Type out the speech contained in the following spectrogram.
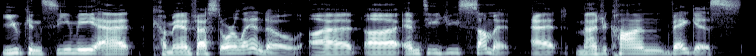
you can see me at CommandFest Orlando, at uh, MTG Summit, at MagicCon Vegas,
